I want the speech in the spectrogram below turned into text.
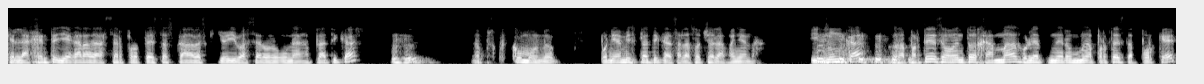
que la gente llegara a hacer protestas cada vez que yo iba a hacer una plática. No, pues, ¿cómo? No? Ponía mis pláticas a las 8 de la mañana. Y nunca, a partir de ese momento, jamás volví a tener una protesta. ¿Por qué?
